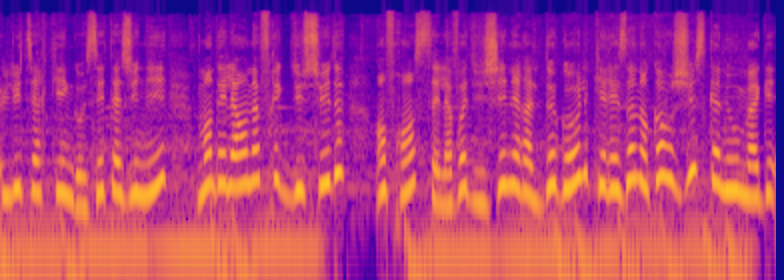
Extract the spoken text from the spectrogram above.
Luther King aux États-Unis, Mandela en Afrique du Sud. En France, c'est la voix du général de Gaulle qui résonne encore jusqu'à nous, Mag.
